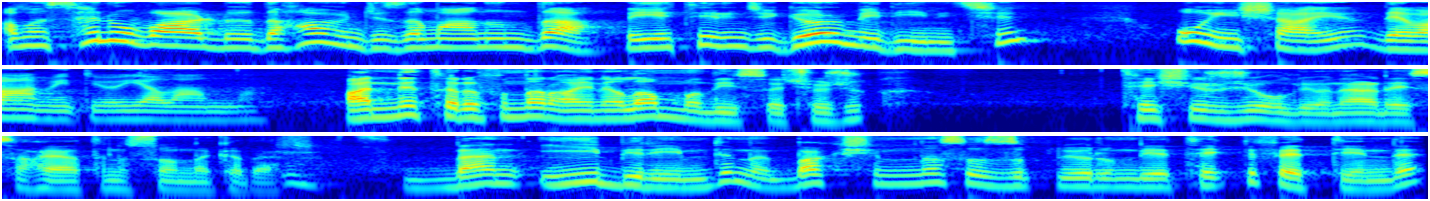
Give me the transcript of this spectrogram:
Ama sen o varlığı daha önce zamanında ve yeterince görmediğin için o inşayı devam ediyor yalanla. Anne tarafından aynalanmadıysa çocuk teşhirci oluyor neredeyse hayatının sonuna kadar. Ben iyi biriyim değil mi? Bak şimdi nasıl zıplıyorum diye teklif ettiğinde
